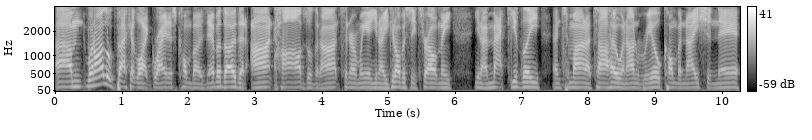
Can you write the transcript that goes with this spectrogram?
Um, when I look back at like greatest combos ever, though, that aren't halves or that aren't centre and winger, you know, you could obviously throw at me, you know, Matt Gidley and Timana Tahu, an unreal combination there.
